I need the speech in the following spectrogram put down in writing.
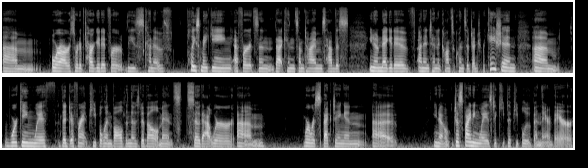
um, or are sort of targeted for these kind of placemaking efforts, and that can sometimes have this, you know, negative unintended consequence of gentrification. Um, working with the different people involved in those developments, so that we're um, we're respecting and uh, you know, just finding ways to keep the people who've been there there.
